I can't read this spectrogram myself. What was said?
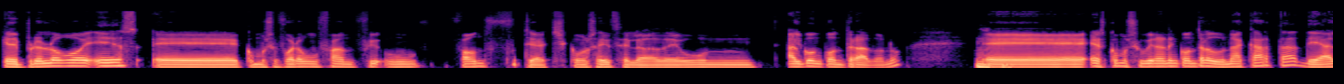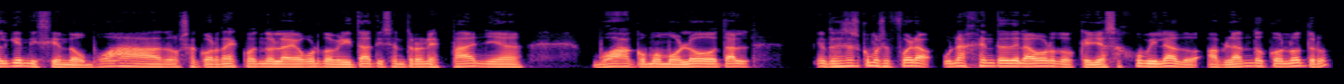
que el prólogo es eh, como si fuera un found, fu- un found footage, como se dice, lo de un algo encontrado, ¿no? Eh, es como si hubieran encontrado una carta de alguien diciendo, ¡Buah! ¿Os acordáis cuando la Gordo Veritatis entró en España? ¡Buah! ¿Cómo moló? Tal. Entonces es como si fuera un agente de la Gordo que ya se ha jubilado hablando con otro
